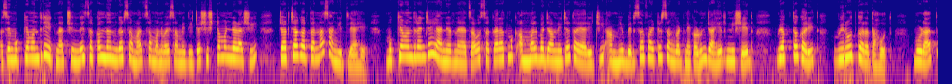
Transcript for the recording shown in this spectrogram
असे मुख्यमंत्री एकनाथ शिंदे सकल धनगर समाज समन्वय समितीच्या शिष्टमंडळाशी चर्चा करताना सांगितले आहे. मुख्यमंत्र्यांच्या या निर्णयाचा व सकारात्मक अंमलबजावणीच्या तयारीची आम्ही बिरसा फायटर संघटनेकडून जाहीर निषेध व्यक्त करीत विरोध करत आहोत. मुळात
